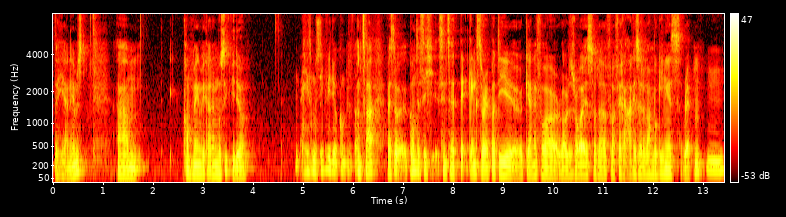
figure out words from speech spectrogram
dahernimmst, ähm, kommt mir irgendwie gerade ein Musikvideo. Welches Musikvideo kommt da? da? Und zwar, weißt du, grundsätzlich sind es ja Gangster-Rapper, die äh, gerne vor Rolls-Royce oder vor Ferraris oder Lamborghinis rappen.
